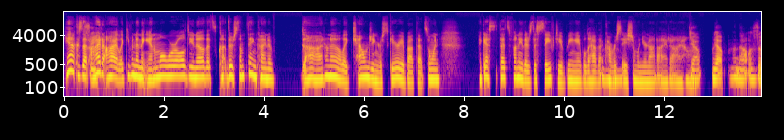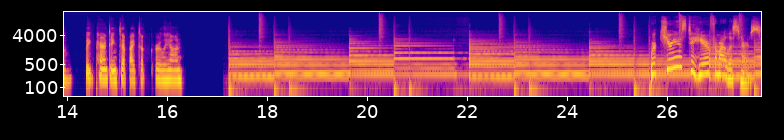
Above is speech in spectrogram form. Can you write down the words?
yeah, because that See? eye to eye, like even in the animal world, you know, that's there's something kind of uh, I don't know, like challenging or scary about that. So when I guess that's funny. There's the safety of being able to have that Mhm. conversation when you're not eye to eye. Huh? yep, yep. And that was a big parenting tip I took early on. We're curious to hear from our listeners.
